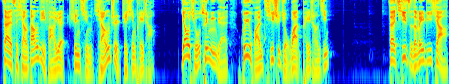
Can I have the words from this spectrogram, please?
再次向当地法院申请强制执行赔偿，要求崔明远归还七十九万赔偿金。在妻子的威逼下，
